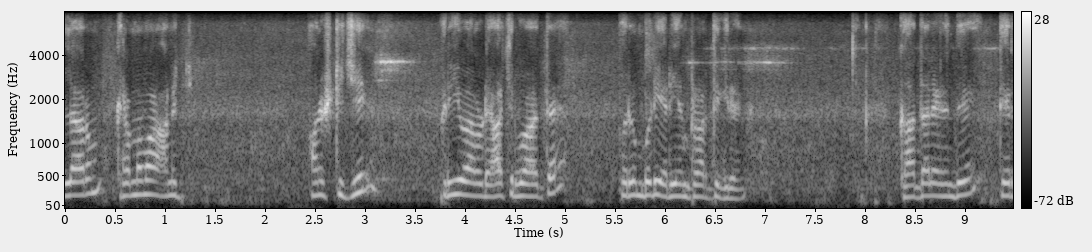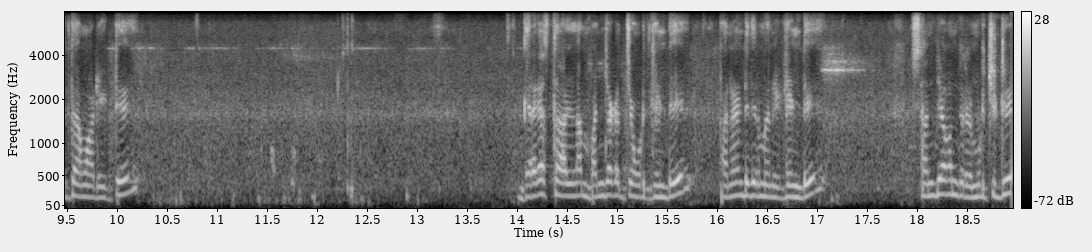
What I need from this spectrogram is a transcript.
எல்லாரும் கிரமமாக அனு அனுஷ்டித்து பெரியவாருடைய ஆசீர்வாதத்தை பெரும்படி அடியன் பிரார்த்திக்கிறேன். காத்தால் எழுந்து தீர்த்தமாடிட்டு கிரகஸ்தாலெலாம் பஞ்சகச்சம் கொடுத்துட்டு பன்னெண்டு திரும்ப நிட்டுண்டு சந்தியாவந்தரம் முடிச்சுட்டு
